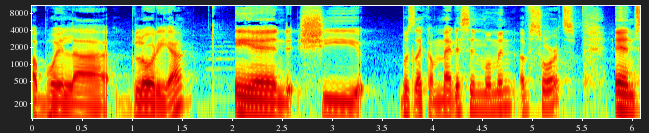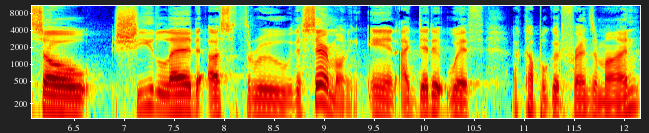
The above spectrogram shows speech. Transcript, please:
Abuela Gloria, and she was like a medicine woman of sorts. And so she led us through the ceremony and i did it with a couple good friends of mine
